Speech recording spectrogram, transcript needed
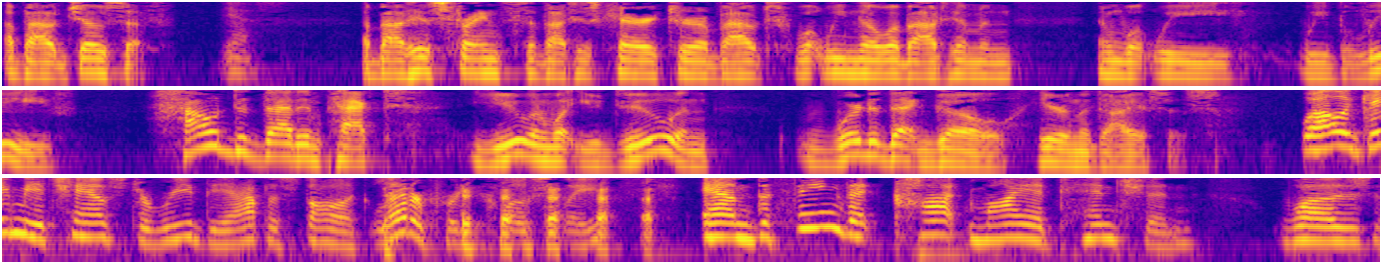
about Joseph, Yes. about his strengths, about his character, about what we know about him and and what we we believe. How did that impact you and what you do, and where did that go here in the diocese? Well, it gave me a chance to read the apostolic letter pretty closely. and the thing that caught my attention was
